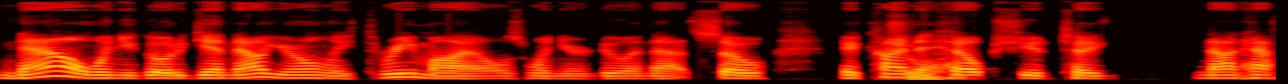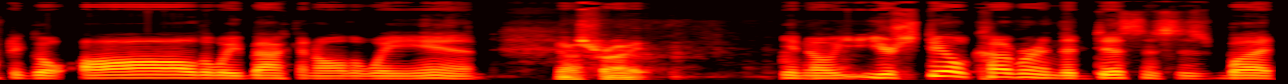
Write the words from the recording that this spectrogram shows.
Now, when you go to again, now you're only three miles when you're doing that. So it kind of Sure. helps you to not have to go all the way back and all the way in. That's right. You know, you're still covering the distances, but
